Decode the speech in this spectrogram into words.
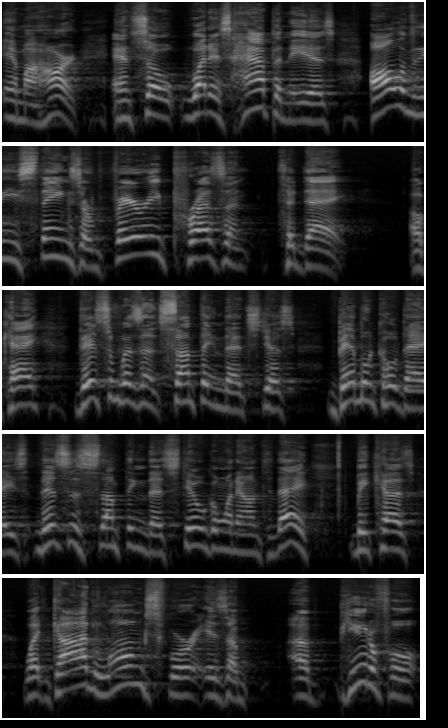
in my heart. And so, what has happened is all of these things are very present today. Okay? This wasn't something that's just biblical days. This is something that's still going on today because what God longs for is a, a beautiful,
